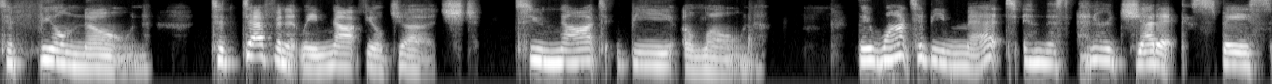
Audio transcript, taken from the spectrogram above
to feel known, to definitely not feel judged, to not be alone. They want to be met in this energetic space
